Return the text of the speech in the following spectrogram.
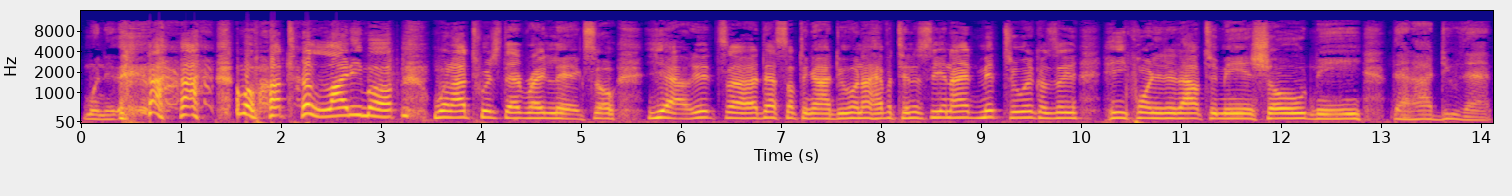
when it, I'm about to light him up when I twitch that right leg. So yeah, it's, uh, that's something I do and I have a tendency and I admit to it because he pointed it out to me and showed me that I do that.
